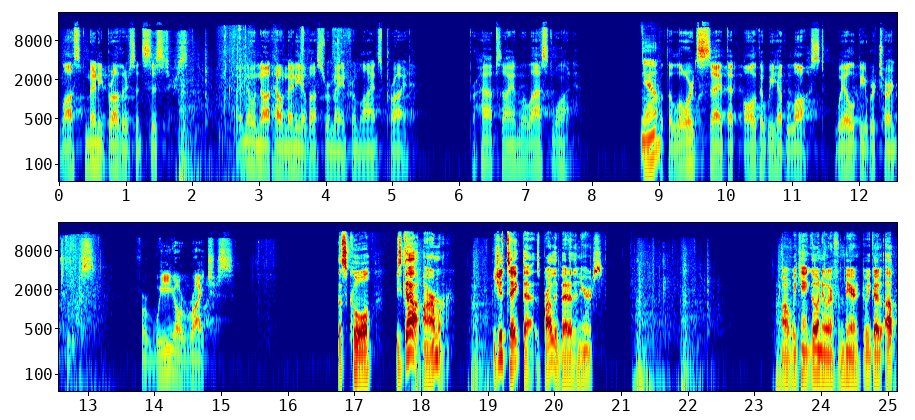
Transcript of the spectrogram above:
Lost many brothers and sisters. I know not how many of us remain from Lion's Pride. Perhaps I am the last one. Yeah? But the Lord said that all that we have lost will be returned to us. For we are righteous. That's cool. He's got armor. You should take that. It's probably better than yours. Oh, we can't go anywhere from here. Do we go up?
